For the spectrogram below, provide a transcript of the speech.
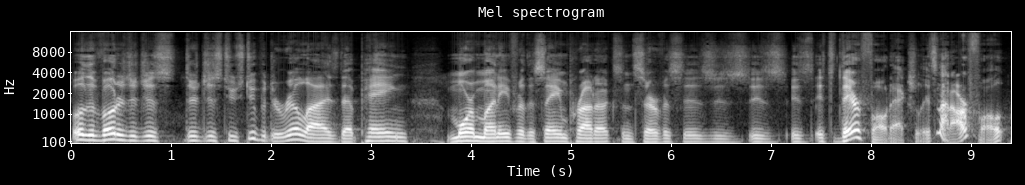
well, the voters are just they're just too stupid to realize that paying more money for the same products and services is is is it's their fault actually. It's not our fault.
